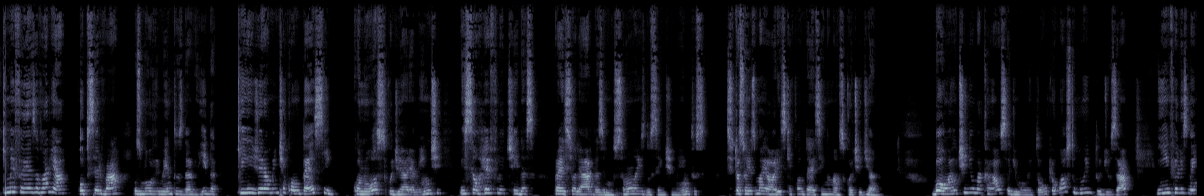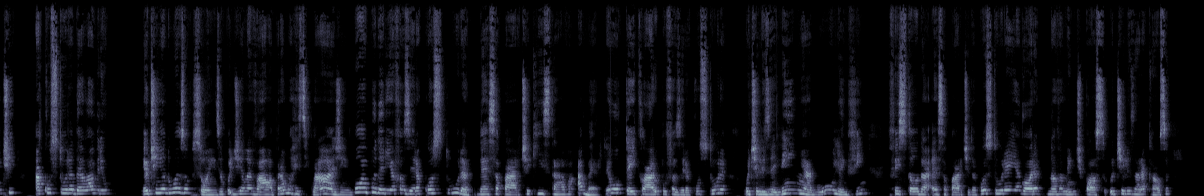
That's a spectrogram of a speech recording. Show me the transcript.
que me fez avaliar, observar os movimentos da vida que geralmente acontecem conosco diariamente e são refletidas para esse olhar das emoções, dos sentimentos, situações maiores que acontecem no nosso cotidiano. Bom, eu tinha uma calça de moletom que eu gosto muito de usar e infelizmente a costura dela abriu. Eu tinha duas opções. Eu podia levá-la para uma reciclagem ou eu poderia fazer a costura dessa parte que estava aberta. Eu optei, claro, por fazer a costura, utilizei linha, agulha, enfim, fiz toda essa parte da costura e agora novamente posso utilizar a calça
